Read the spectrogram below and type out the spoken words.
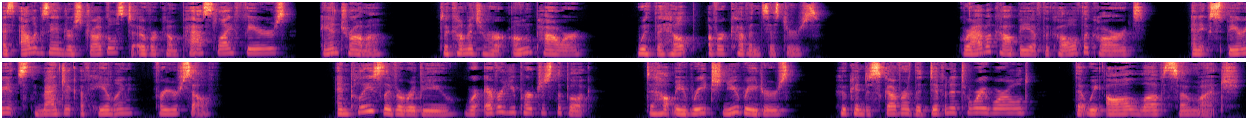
as Alexandra struggles to overcome past life fears and trauma to come into her own power with the help of her coven sisters. Grab a copy of The Call of the Cards and experience the magic of healing for yourself. And please leave a review wherever you purchase the book to help me reach new readers who can discover the divinatory world that we all love so much.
